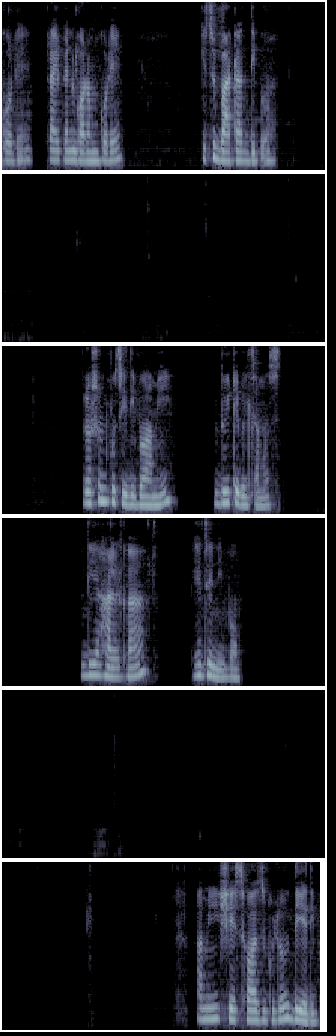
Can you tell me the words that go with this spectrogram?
করে ফ্রাই প্যান গরম করে কিছু বাটার দিব। রসুন কুচি দিব আমি দুই টেবিল চামচ। দিয়ে হালকা ভেজে নিব। আমি সে সসগুলো দিয়ে দিব।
